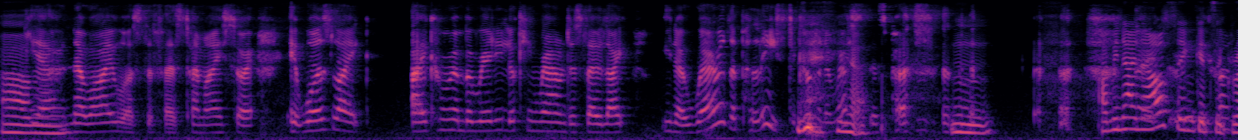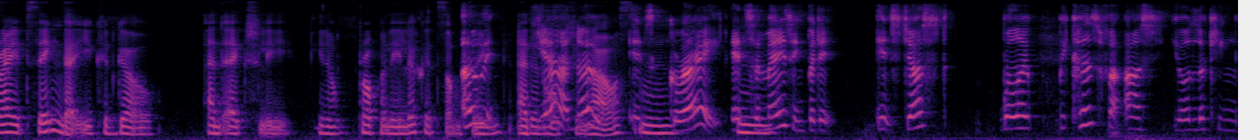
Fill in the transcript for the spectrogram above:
um, Yeah, no, I was the first time I saw it. It was like I can remember really looking around as though, like, you know, where are the police to come and arrest Yeah. this person? Mm. I mean, I No, now it's think it's a great thing that you can go and actually, you know, properly look at something at an Oh, yeah, auction no, house. it's Mm. great. It's Mm. amazing, but it it's just well, because for us, you're looking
